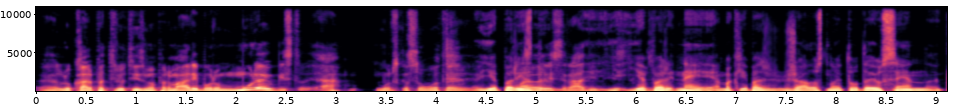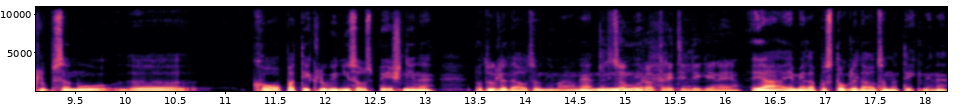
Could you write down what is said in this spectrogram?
uh, lokal patriotizma, pri Mariboru, morajo v bistvu, ja, Murska sobota. Je pa res, da- res radi Je, je pa, ne, ampak je pa žalostno, je to, da je vsem, kljub vsemu, uh, ko pa ti klubi niso uspešni, ne, pa tudi gledalcev nimajo. Ne. Muro v tretji ligi. Ne. Ja, je imela po 100 gledalcev na tekmi ne,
